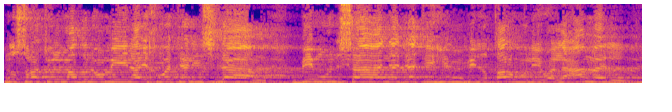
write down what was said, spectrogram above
نصرة المظلومين إخوة الإسلام بمساندتهم بالقول والعمل.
